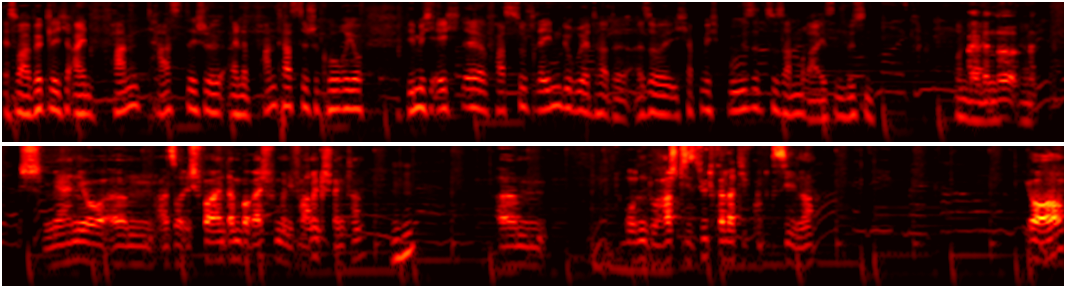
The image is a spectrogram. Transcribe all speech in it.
Es war wirklich ein fantastische, eine fantastische Choreo, die mich echt äh, fast zu Tränen gerührt hatte. Also ich habe mich böse zusammenreißen müssen. Und dann, wenn du, ja. ich meine, ähm, also ich war in dem Bereich, wo man die Fahne geschwenkt hat. Mhm. Ähm, und du hast die Süd relativ gut gesehen, ne? Ja,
